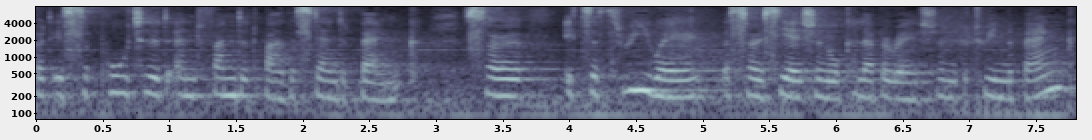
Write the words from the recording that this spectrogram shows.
but is supported and funded by the Standard Bank. So it's a three way association or collaboration between the bank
